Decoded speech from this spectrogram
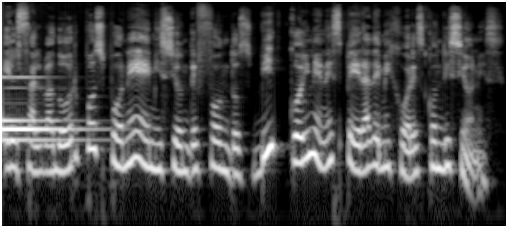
El Salvador pospone emisión de fondos Bitcoin en espera de mejores condiciones.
